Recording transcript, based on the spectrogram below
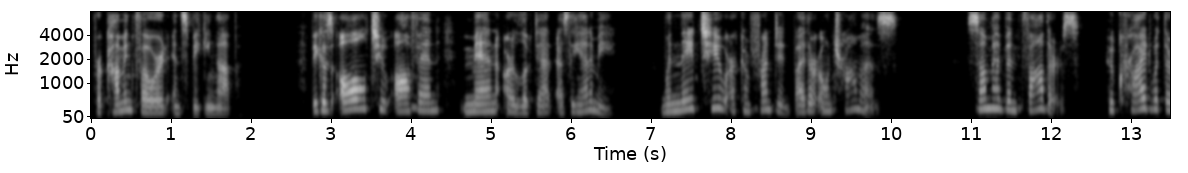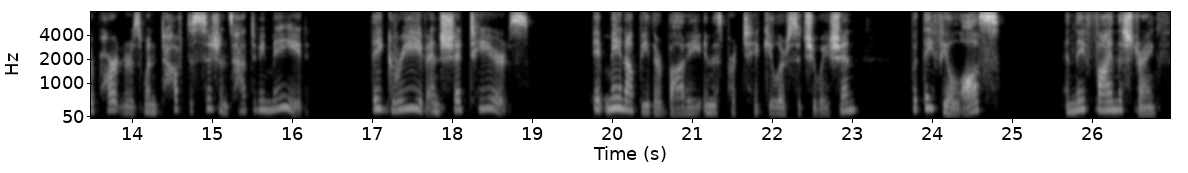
for coming forward and speaking up. Because all too often, men are looked at as the enemy when they too are confronted by their own traumas. Some have been fathers who cried with their partners when tough decisions had to be made. They grieve and shed tears. It may not be their body in this particular situation, but they feel loss and they find the strength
